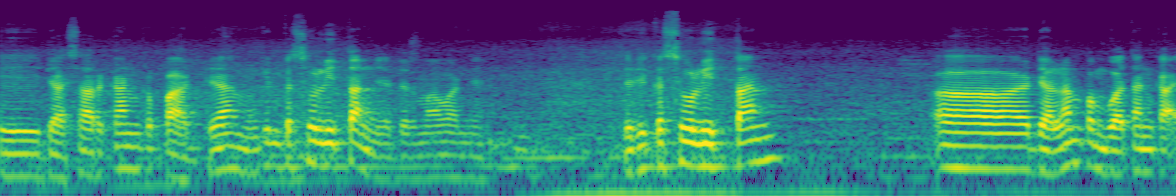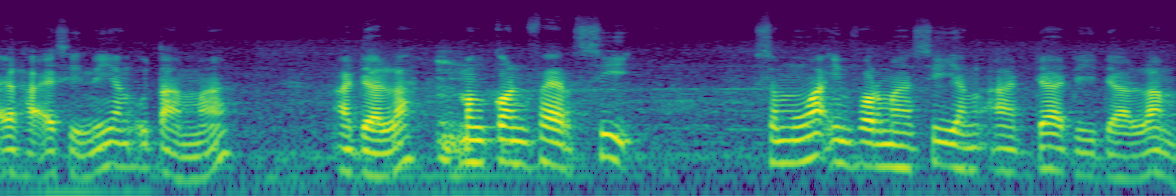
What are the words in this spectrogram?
didasarkan kepada mungkin kesulitan ya Darmawan ya jadi kesulitan uh, dalam pembuatan KLHS ini yang utama adalah mengkonversi semua informasi yang ada di dalam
